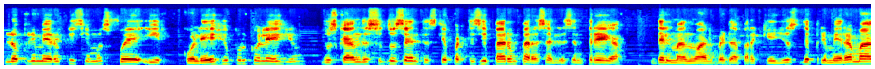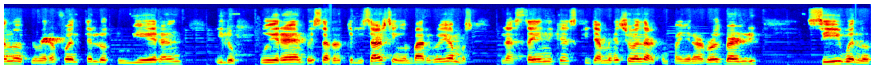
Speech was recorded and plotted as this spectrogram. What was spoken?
Lo primero que hicimos fue ir colegio por colegio buscando esos docentes que participaron para hacerles entrega del manual, ¿verdad? Para que ellos de primera mano, de primera fuente, lo tuvieran y lo pudieran empezar a utilizar. Sin embargo, digamos, las técnicas que ya menciona la compañera Rose Berley, sí, bueno,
